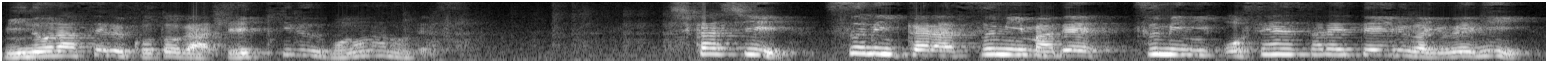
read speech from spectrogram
実らせることができるものなのです。しかし隅から隅まで罪に汚染されているがゆえに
